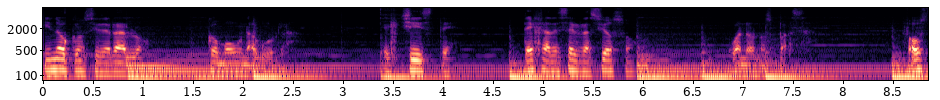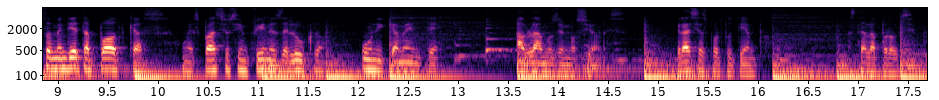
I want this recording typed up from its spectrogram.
y no considerarlo como una burla. El chiste deja de ser gracioso cuando nos pasa. Fausto Mendieta Podcast, un espacio sin fines de lucro, únicamente hablamos de emociones. Gracias por tu tiempo. Hasta la próxima.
